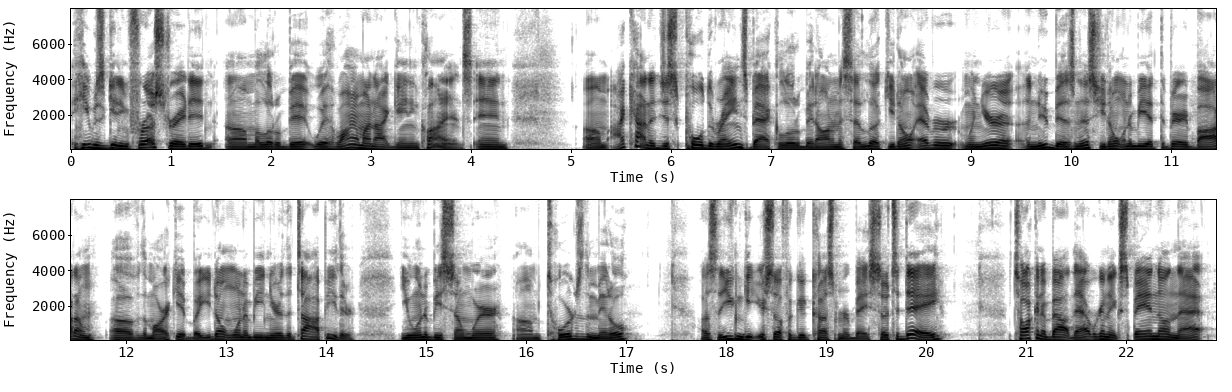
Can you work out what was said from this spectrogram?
he was getting frustrated um, a little bit with why am I not gaining clients? And um, I kind of just pulled the reins back a little bit on him and said, look, you don't ever, when you're a, new business, you don't want to be at the very bottom of the market, but you don't want to be near the top either. You want to be somewhere um, towards the middle uh, so you can get yourself a good customer base. So today, talking about that, we're going to expand on that.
